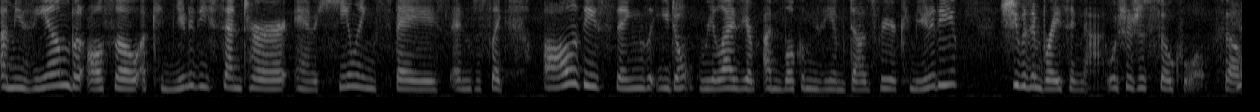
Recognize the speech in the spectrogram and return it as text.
a museum but also a community center and a healing space and just like all of these things that you don't realize your um, local museum does for your community she was embracing that which was just so cool so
